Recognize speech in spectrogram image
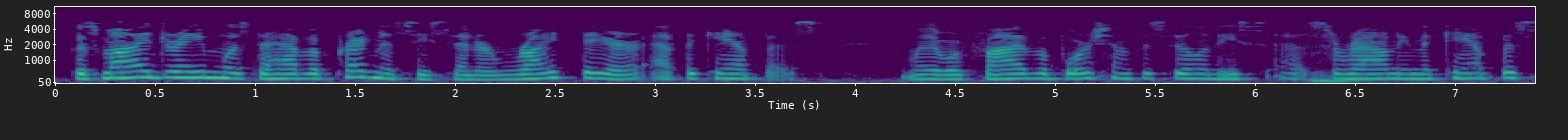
Because my dream was to have a pregnancy center right there at the campus. Where there were five abortion facilities uh, mm-hmm. surrounding the campus.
